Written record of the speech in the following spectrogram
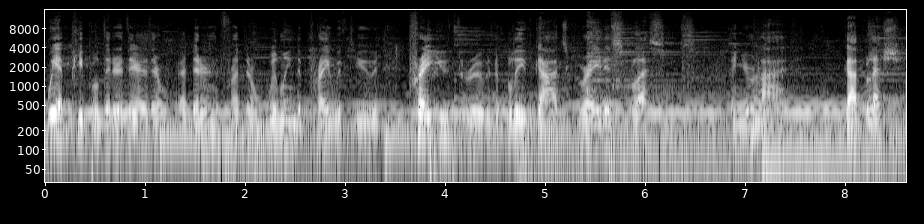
we have people that are there that are, that are in the front that are willing to pray with you and pray you through and to believe God's greatest blessings in your life. God bless you.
